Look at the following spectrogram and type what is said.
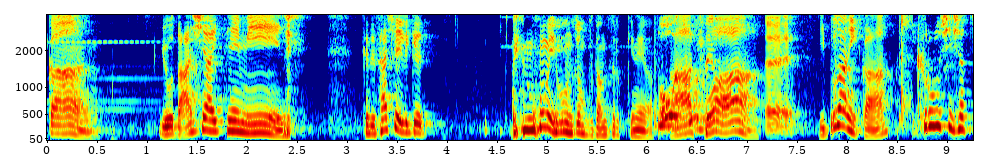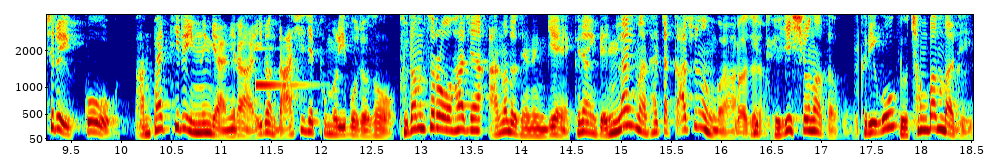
그러니까 요 나시 아이템이 근데 사실 이렇게 맨몸에 입으면 좀 부담스럽긴 해요. 오, 아 좋은데요? 좋아. 네. 이쁘다니까 crochet 셔츠를 입고 반팔 티를 입는 게 아니라 이런 나시 제품을 입어줘서 부담스러워하지 않아도 되는 게 그냥 neckline만 살짝 까주는 거야 맞아요. 되게 시원하다고 그리고 요 청반 바지 네.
